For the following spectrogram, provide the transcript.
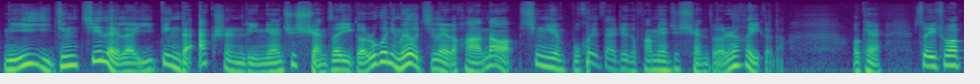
你已经积累了一定的 action 里面去选择一个，如果你没有积累的话，那幸运不会在这个方面去选择任何一个的，OK，所以说。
